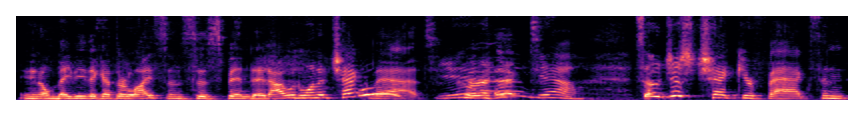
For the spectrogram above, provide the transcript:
you know, maybe they got their license suspended. I would want to check that. yeah, Correct? Yeah. So just check your facts and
